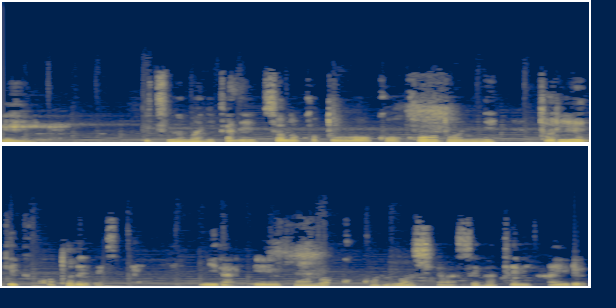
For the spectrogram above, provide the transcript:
えー、いつの間にかね、そのことをこう行動にね、取り入れていくことでですね、未来永劫の心の幸せが手に入る、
